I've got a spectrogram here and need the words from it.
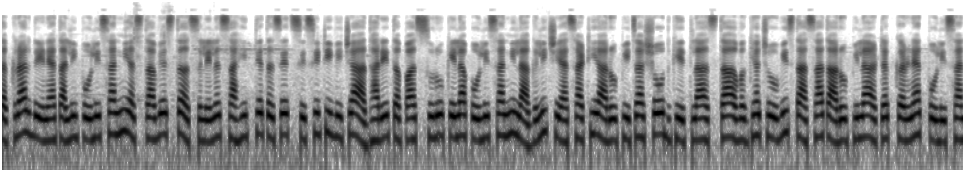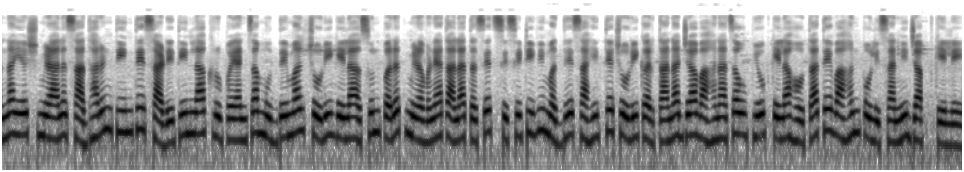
तक्रार देण्यात आली. पोलिसांनी अस्ताव्यस्त असलेलं साहित्य तसेच सीसीटीव्हीच्या आधारे तपास सुरू केला. पोलिसांनी लागलीच. यासाठी आरोपीचा शोध घेतला असता अवघ्या चोवीस तासात आरोपीला अटक करण्यात पोलिसांना यश मिळालं. साधारण तीन ते साडेतीन लाख रुपयांचा मुद्देमाल चोरी गेला असून परत मिळवण्यात आला. तसेच सीसीटीव्ही मध्ये साहित्य चोरी करताना ज्या वाहनाचा उपयोग केला होता ते वाहन पोलिसांनी जप्त केले.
